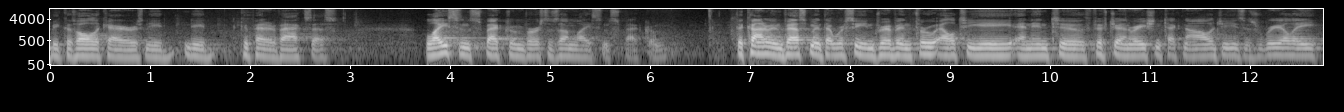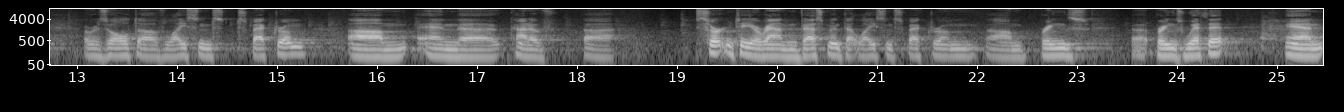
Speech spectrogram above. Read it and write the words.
because all the carriers need, need competitive access. Licensed spectrum versus unlicensed spectrum. The kind of investment that we're seeing driven through LTE and into fifth generation technologies is really a result of licensed spectrum um, and the kind of uh, certainty around investment that licensed spectrum um, brings, uh, brings with it. And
